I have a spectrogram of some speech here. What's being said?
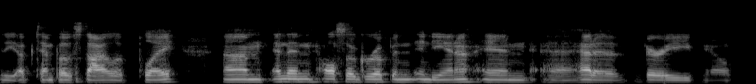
the up tempo style of play. Um, and then also grew up in Indiana and uh, had a very, you know,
